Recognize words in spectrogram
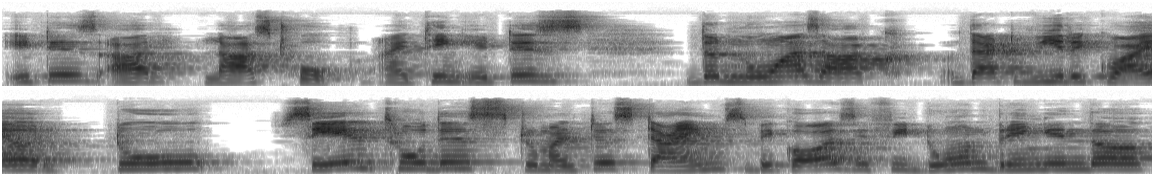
it is our last hope. I think it is the Noah's Ark that we require to sail through this tumultuous times because if we don't bring in the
